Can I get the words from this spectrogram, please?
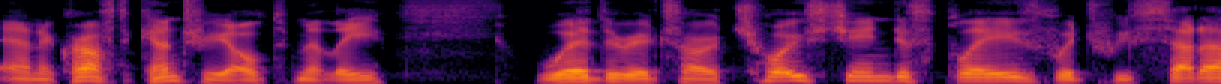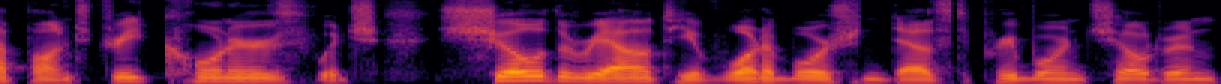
and, across the country ultimately whether it's our choice chain displays, which we set up on street corners, which show the reality of what abortion does to preborn children,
